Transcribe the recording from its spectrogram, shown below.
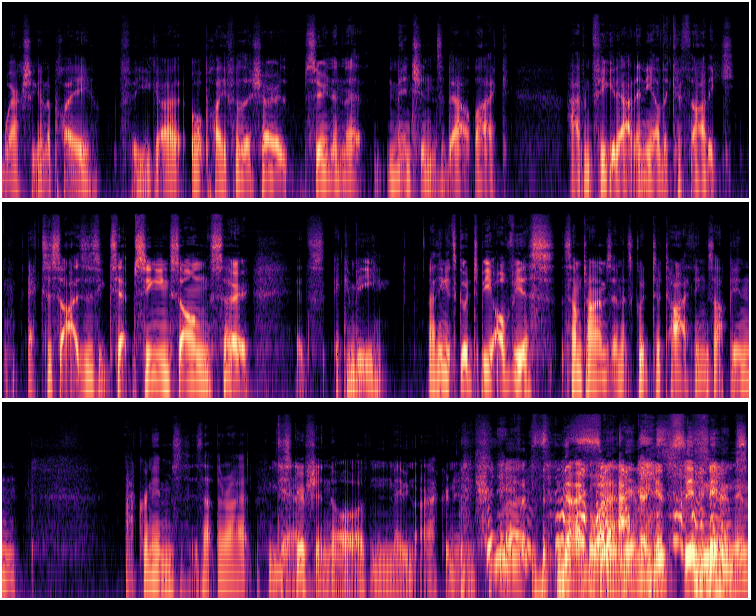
we're actually going to play for you guys or play for the show soon, and that mentions about like I haven't figured out any other cathartic exercises except singing songs. So it's it can be. I think it's good to be obvious sometimes, and it's good to tie things up in acronyms. Is that the right Yeah. description? Or Maybe not acronyms, but no, what are acronyms? Synonyms. Synonyms?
